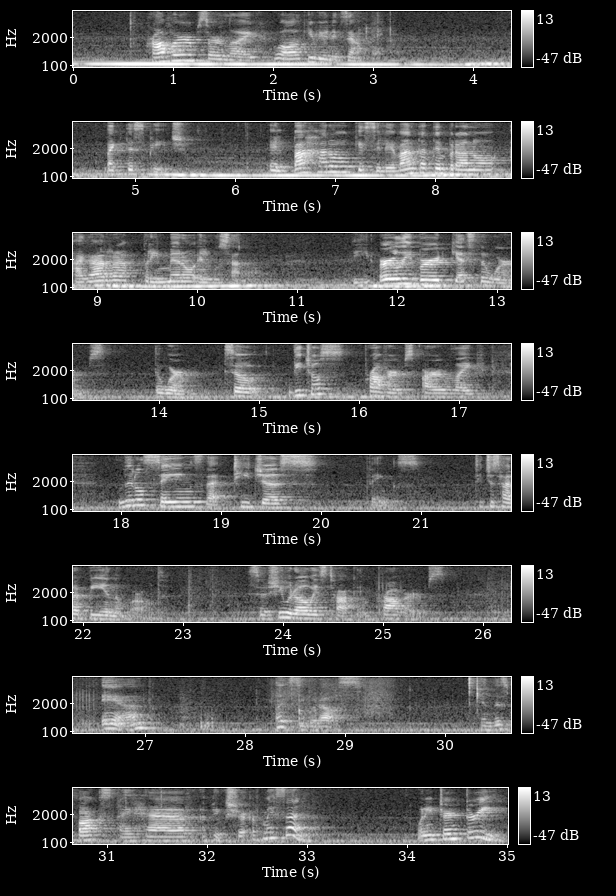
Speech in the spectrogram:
Proverbs are like, well, I'll give you an example. Like this page. El pájaro que se levanta temprano agarra primero el gusano. The early bird gets the worms, the worm. So dichos, proverbs, are like little sayings that teach us things, teach us how to be in the world. So she would always talk in proverbs. And let's see what else. In this box, I have a picture of my son when he turned three.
